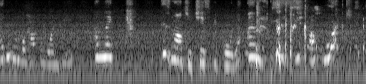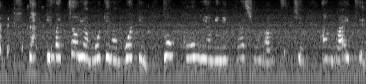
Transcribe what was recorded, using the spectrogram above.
I don't know what happened one day. I'm like, this is not to chase people. That I'm busy. I'm working. That if I tell you I'm working, I'm working. Don't call me. I'm in a classroom. I'm teaching. I'm writing.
